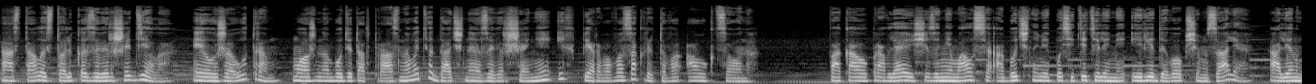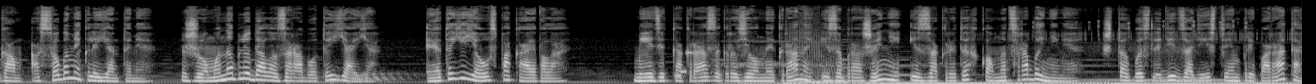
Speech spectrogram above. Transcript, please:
Осталось только завершить дело, и уже утром можно будет отпраздновать удачное завершение их первого закрытого аукциона. Пока управляющий занимался обычными посетителями Ириды в общем зале, а Лингам – особыми клиентами, Жума наблюдала за работой Яя. Это ее успокаивало – Медик как раз загрузил на экраны изображения из закрытых комнат с рабынями, чтобы следить за действием препарата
